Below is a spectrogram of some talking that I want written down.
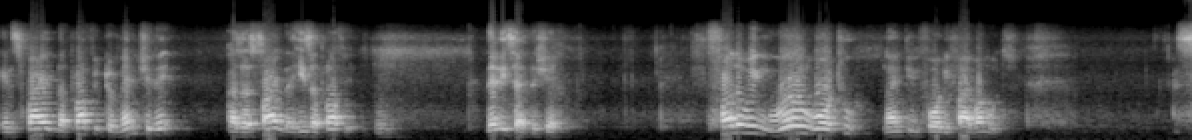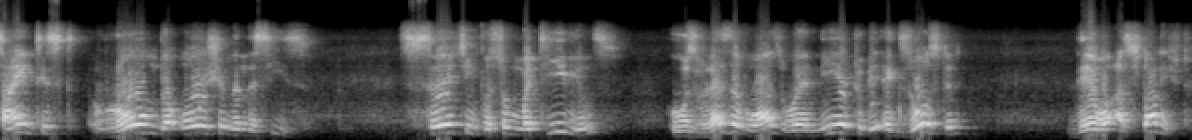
inspired the Prophet to mention it as a sign that he's a Prophet. Mm. Then he said, the Shaykh, following World War II, 1945 onwards, scientists roamed the ocean and the seas, searching for some materials whose reservoirs were near to be exhausted they were astonished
